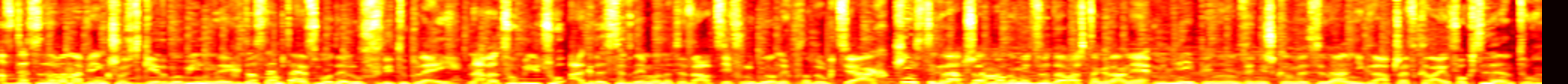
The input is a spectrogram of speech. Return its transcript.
a zdecydowana większość gier mobilnych dostępna jest w modelu free-to-play. Nawet w obliczu agresywnej monetyzacji w ulubionych produkcjach, chińscy gracze mogą więc wydawać na granie mniej pieniędzy niż konwencjonalni gracze z krajów Okcydentu.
